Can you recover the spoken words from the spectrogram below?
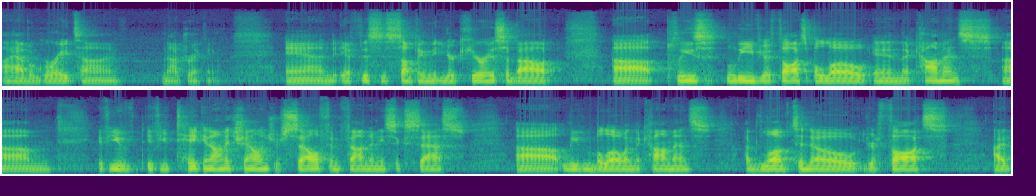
I have a great time not drinking. And if this is something that you're curious about, uh, please leave your thoughts below in the comments. Um, if you've if you've taken on a challenge yourself and found any success, uh, leave them below in the comments. I'd love to know your thoughts. I'd,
